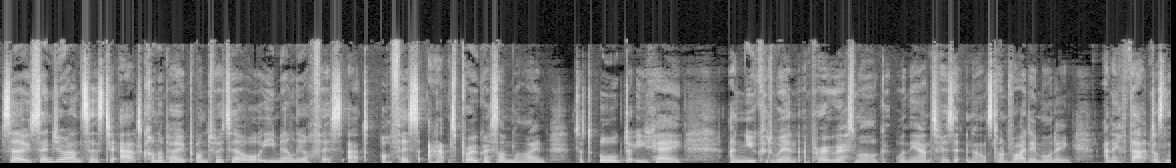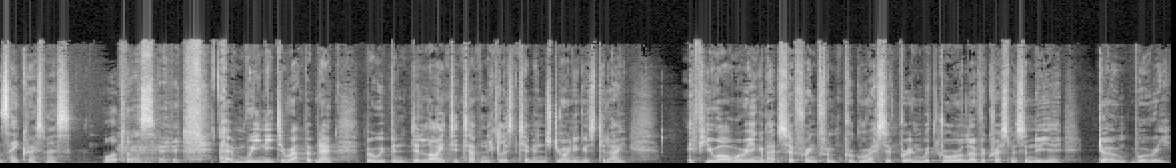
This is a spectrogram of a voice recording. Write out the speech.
So send your answers to at Conor Pope on Twitter or email the office at office at progressonline.org.uk and you could win a Progress mug when the answer is announced on Friday morning. And if that doesn't say Christmas, what does? um, we need to wrap up now, but we've been delighted to have Nicholas Timmins joining us today. If you are worrying about suffering from progressive Britain withdrawal over Christmas and New Year, don't worry.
